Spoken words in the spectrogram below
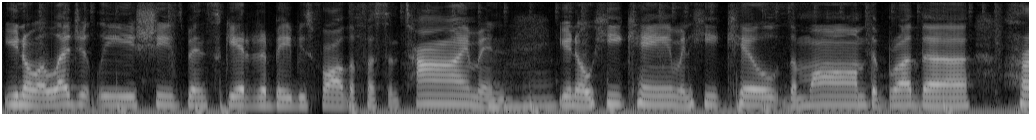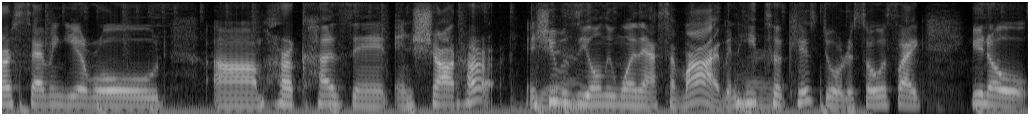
you know allegedly she's been scared of the baby's father for some time and Mm-hmm. you know he came and he killed the mom the brother her seven year old um, her cousin and shot her and she was the only one that survived and he Right. took his daughter so it's like you know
